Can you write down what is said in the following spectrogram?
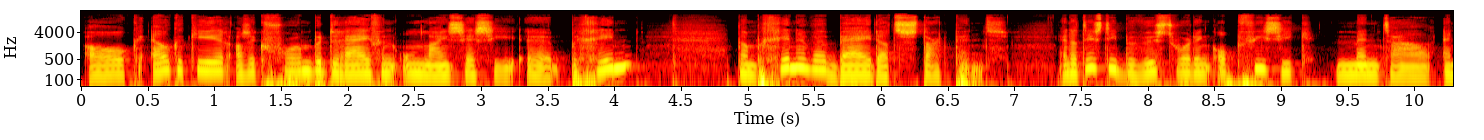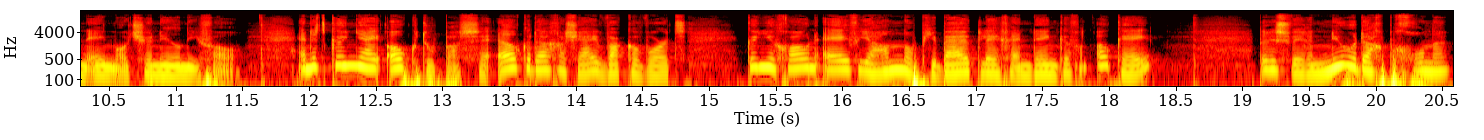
ook elke keer als ik voor een bedrijf een online sessie uh, begin, dan beginnen we bij dat startpunt. En dat is die bewustwording op fysiek, mentaal en emotioneel niveau. En dit kun jij ook toepassen. Elke dag als jij wakker wordt, kun je gewoon even je handen op je buik leggen en denken van oké, er is weer een nieuwe dag begonnen.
